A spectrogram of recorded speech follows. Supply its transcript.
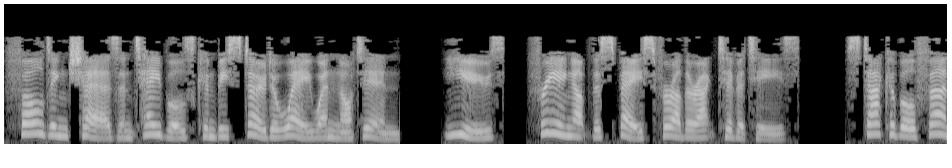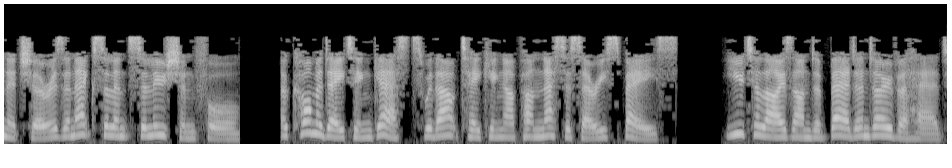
Folding chairs and tables can be stowed away when not in use, freeing up the space for other activities. Stackable furniture is an excellent solution for accommodating guests without taking up unnecessary space. Utilize under bed and overhead.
